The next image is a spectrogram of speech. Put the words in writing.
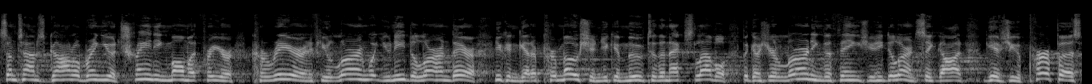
sometimes God will bring you a training moment for your career. And if you learn what you need to learn there, you can get a promotion. You can move to the next level because you're learning the things you need to learn. See, God gives you purpose,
